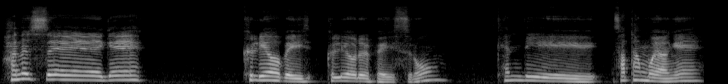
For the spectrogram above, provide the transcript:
하늘색의 클리어 베이 클리어를 베이스로 캔디 사탕 모양의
